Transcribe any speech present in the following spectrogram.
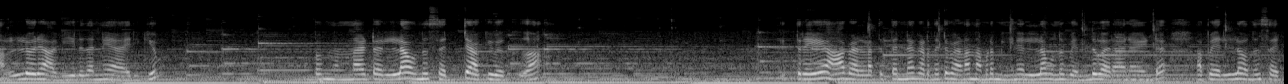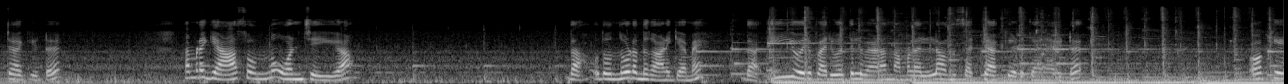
നല്ലൊരു അവിയൽ തന്നെ ആയിരിക്കും. അപ്പം നന്നായിട്ട് എല്ലാം ഒന്ന് സെറ്റാക്കി വെക്കുക. ഇത്രയും ആ വെള്ളത്തിൽ തന്നെ കിടന്നിട്ട് വേണം നമ്മുടെ മീനെല്ലാം ഒന്ന് വെന്ത് വരാനായിട്ട്. അപ്പോൾ എല്ലാം ഒന്ന് സെറ്റാക്കിയിട്ട് നമ്മുടെ ഗ്യാസ് ഒന്ന് ഓൺ ചെയ്യുക. ഇതാ ഇതൊന്നുകൂടെ ഒന്ന് കാണിക്കാമേ. ഇതാ ഈ ഒരു പരുവത്തിൽ വേണം നമ്മളെല്ലാം ഒന്ന് സെറ്റാക്കി എടുക്കാനായിട്ട്. ഓക്കെ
